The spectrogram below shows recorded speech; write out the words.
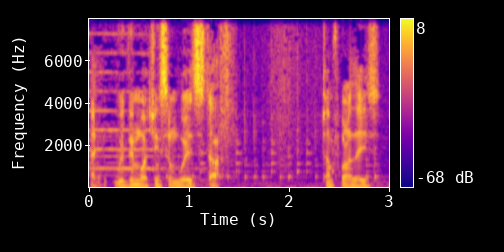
Hey, we've been watching some weird stuff. Time for one of these.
